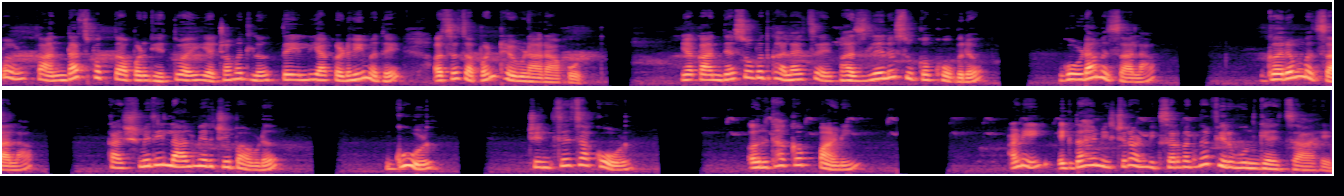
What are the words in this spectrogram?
पण कांदाच फक्त आपण घेतो आहे याच्यामधलं तेल या कढईमध्ये असंच आपण ठेवणार आहोत. या कांद्यासोबत घालायचं आहे भाजलेलं सुकं खोबरं गोडा मसाला गरम मसाला काश्मिरी लाल मिरची पावडर गूळ चिंचेचा कोळ अर्धा कप पाणी आणि एकदा हे मिश्रण मिक्सरमधनं फिरवून घ्यायचं आहे.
